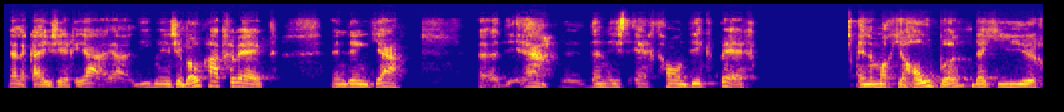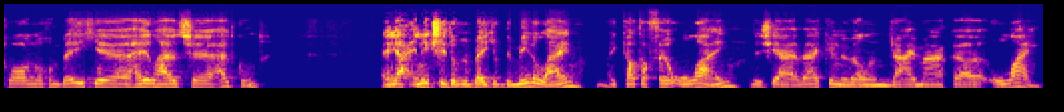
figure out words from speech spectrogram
Dan kan je zeggen, ja, ja, die mensen hebben ook hard gewerkt. En denk, ja, ja, dan is het echt gewoon dik pech. En dan mag je hopen dat je hier gewoon nog een beetje heel huids uh, uitkomt. En ja, en ik zit op een beetje op de middenlijn. Ik had al veel online. Dus ja, wij kunnen wel een draai maken online.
